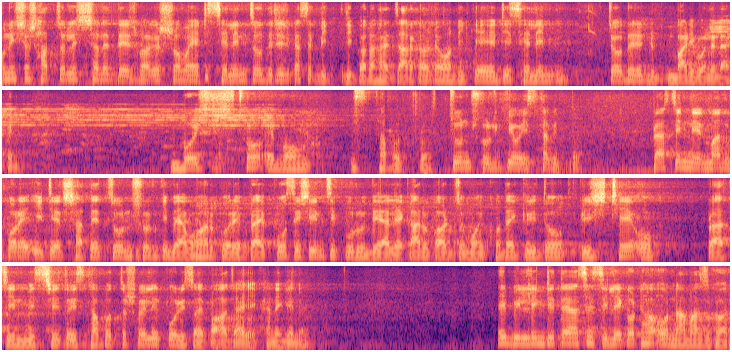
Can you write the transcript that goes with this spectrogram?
উনিশশো সাতচল্লিশ সালে দেশভাগের সময় এটি সেলিম চৌধুরীর কাছে বিক্রি করা হয়, যার কারণে অনেকে এটি সেলিম চৌধুরীর বাড়ি বলে ডাকেন। বৈশিষ্ট্য এবং স্থাপত্য। চুন সুরকি ও স্থাপিত্য প্রাচীন নির্মাণ করে ইটের সাথে চুন সুরকি ব্যবহার করে প্রায় পঁচিশ ইঞ্চি পুরু দেয়ালে কারুকার্যময় খোদাইকৃত পৃষ্ঠে ও প্রাচীন মিশ্রিত স্থাপত্য শৈলীর পরিচয় পাওয়া যায় এখানে গেলে। এই বিল্ডিংটিতে আছে চিলেকোঠা ও নামাজ ঘর।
